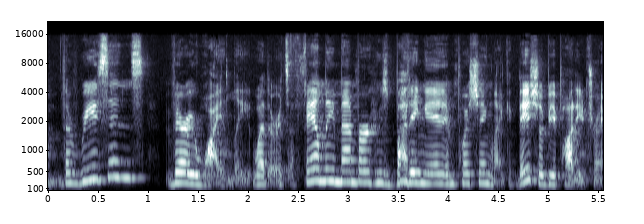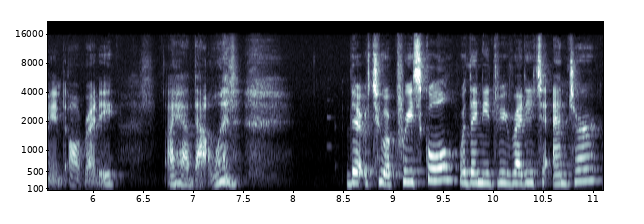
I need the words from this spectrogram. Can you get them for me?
The reasons vary widely, whether it's a family member who's butting in and pushing, like they should be potty trained already. I had that one. They're to a preschool where they need to be ready to enter,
